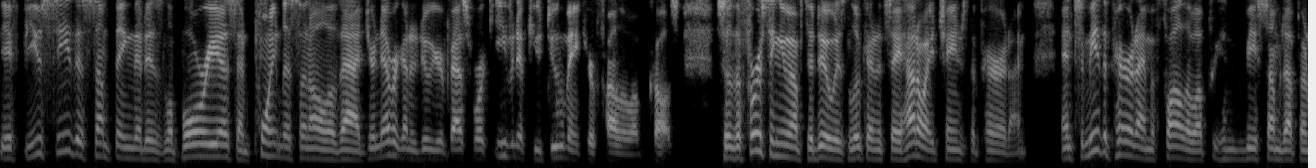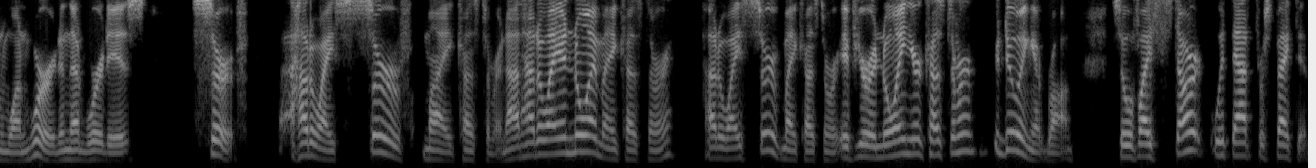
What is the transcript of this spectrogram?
If you see this something that is laborious and pointless and all of that, you're never going to do your best work, even if you do make your follow up calls. So the first thing you have to do is look at it and say, how do I change the paradigm? And to me, the paradigm of follow up can be summed up in one word, and that word is serve. How do I serve my customer? Not how do I annoy my customer? How do I serve my customer? If you're annoying your customer, you're doing it wrong. So if I start with that perspective,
